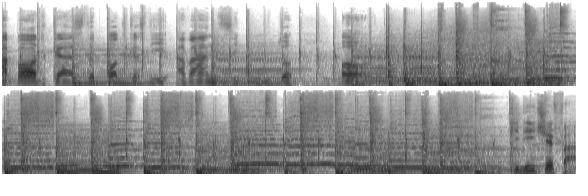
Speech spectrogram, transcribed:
a podcast, podcast di avanzi.org. Chi dice fa,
